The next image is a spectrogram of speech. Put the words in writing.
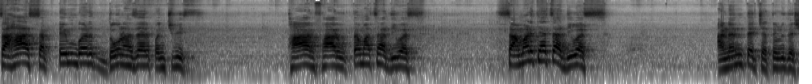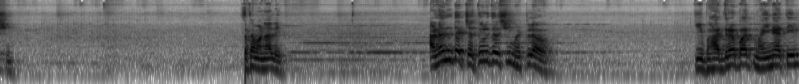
सहा सप्टेंबर दोन हजार पंचवीस. फार फार उत्तमाचा दिवस सामर्थ्याचा दिवस अनंत चतुर्दशी. असं म्हणाले. अनंत चतुर्दशी म्हटलं की भाद्रपद महिन्यातील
